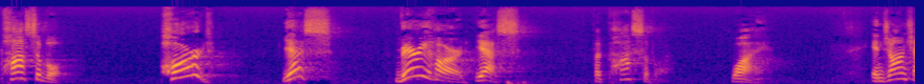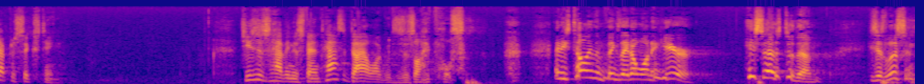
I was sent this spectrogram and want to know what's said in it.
Possible. Hard. Yes. Very hard. Yes. But possible. Why? In John chapter 16, Jesus is having this fantastic dialogue with his disciples. and he's telling them things they don't want to hear. He says to them, He says, Listen,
